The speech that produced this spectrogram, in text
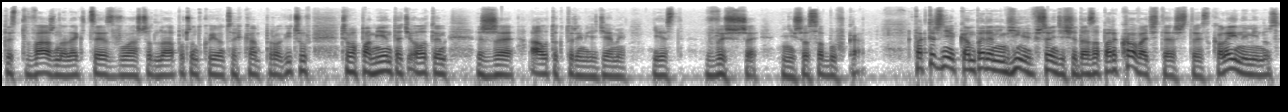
To jest ważna lekcja, zwłaszcza dla początkujących kamperowiczów. Trzeba pamiętać o tym, że auto, którym jedziemy, jest wyższe niż osobówka. Faktycznie kamperem nie wszędzie się da zaparkować też, to jest kolejny minus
